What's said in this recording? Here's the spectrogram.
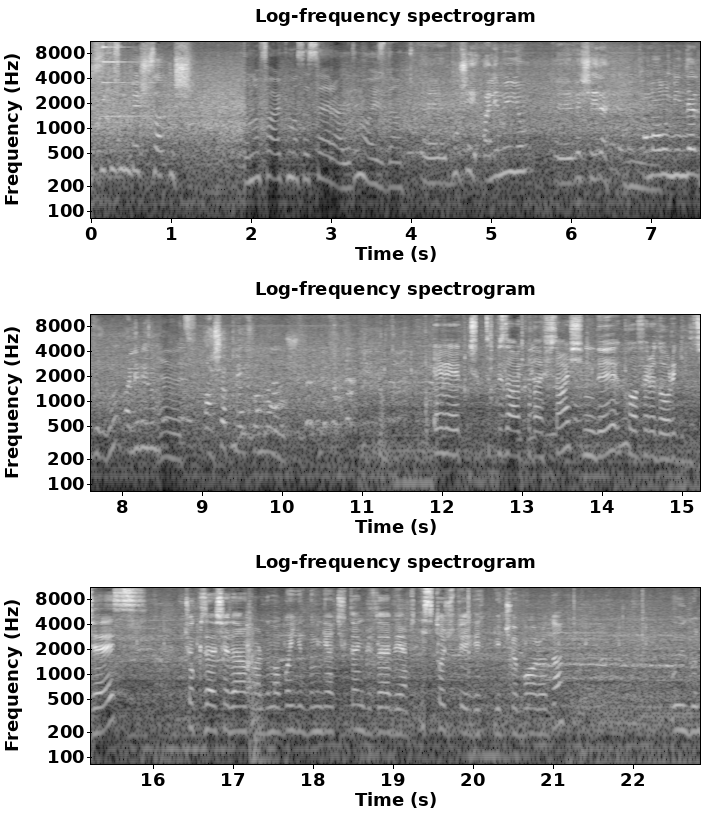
28560. Bunun farkı masası herhalde değil mi o yüzden? Ee, bu şey alüminyum e, ve şeyden. Tamamı minderdir bunun. Alüminyum ve Evet. ahşap platformdan oluşuyor. Evet çıktık biz arkadaşlar. Şimdi kuaföre doğru gideceğiz. Çok güzel şeyler vardı ama bayıldım. Gerçekten güzel bir yer. İstoç diye geç- geçiyor bu arada. Uygun.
